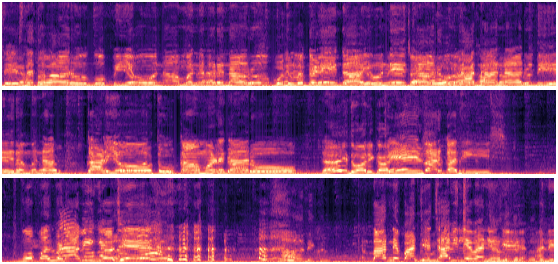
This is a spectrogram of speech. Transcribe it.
છે સતવારો ગોપીઓના મન હરનારો વન વગડે ગાયોને ચારો રાધાના રુધિરે રમનાર કાળિયો તું કામણગારો. જય દ્વારિકા જય દ્વારકાધીશ. ગોપાલ પણ આવી ગયો છે. બાર ને પાંચે ચાવી લેવાની છે. અને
